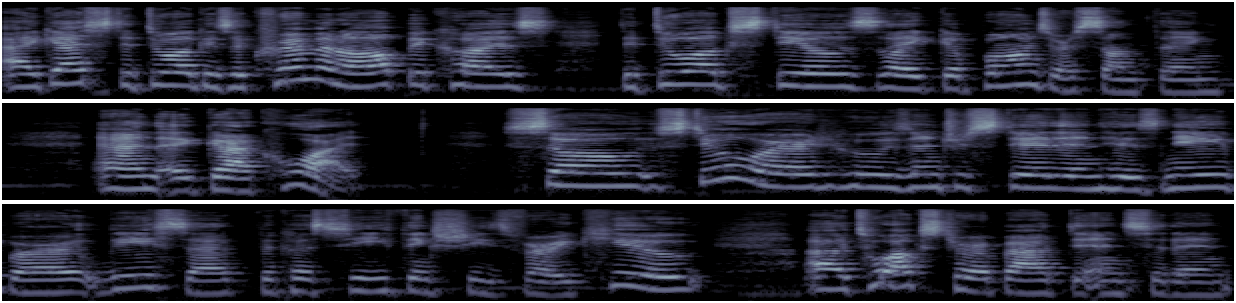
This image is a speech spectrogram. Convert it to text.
I guess the dog is a criminal because the dog steals like bones or something and it got caught. So Stewart, who is interested in his neighbor, Lisa, because he thinks she's very cute, uh, talks to her about the incident.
